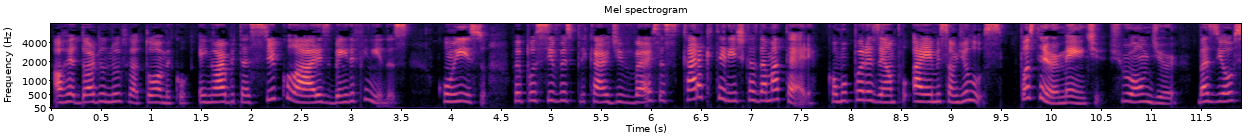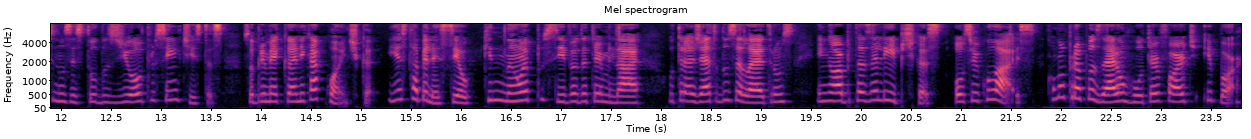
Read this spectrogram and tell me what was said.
ao redor do núcleo atômico em órbitas circulares bem definidas. Com isso, foi possível explicar diversas características da matéria, como por exemplo a emissão de luz. Posteriormente, Schrödinger baseou-se nos estudos de outros cientistas sobre mecânica quântica e estabeleceu que não é possível determinar o trajeto dos elétrons em órbitas elípticas ou circulares, como propuseram Rutherford e Bohr.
